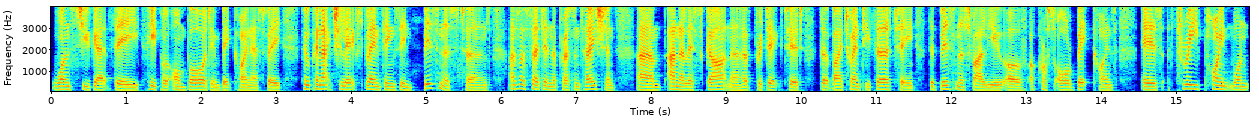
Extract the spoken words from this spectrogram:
once you get the people on board in Bitcoin SV who can actually explain things in business terms, as I said in the presentation, um, analysts Gartner have predicted that by 2030, the business value of across all Bitcoins is $3.1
